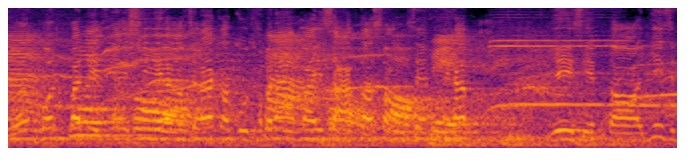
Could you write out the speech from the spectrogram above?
เมืองคนบัณฑิตเอเชียเอาชนะกับกุลคาบานาไป 3 ต่อ 2 เซตนะครับ 20 ต่อ 25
